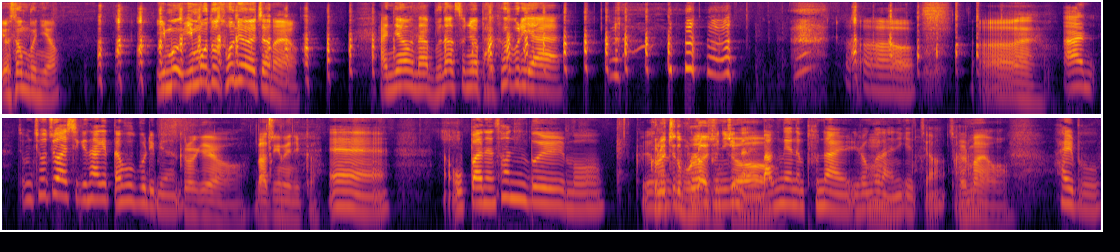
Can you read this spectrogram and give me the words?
여성분이요. 이모 이모도 소녀였잖아요. 안녕 나 문학 소녀 박후불이야. 아, 아 아 좀 초조하시긴 하겠다 후불이면. 그러게요. 나중에 내니까. 예. 오빠는 선불 뭐 그럴지도 몰라요, 분위기는 진짜. 막내는 분할 이런 건 음. 아니겠죠. 설마요. 아, 할부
